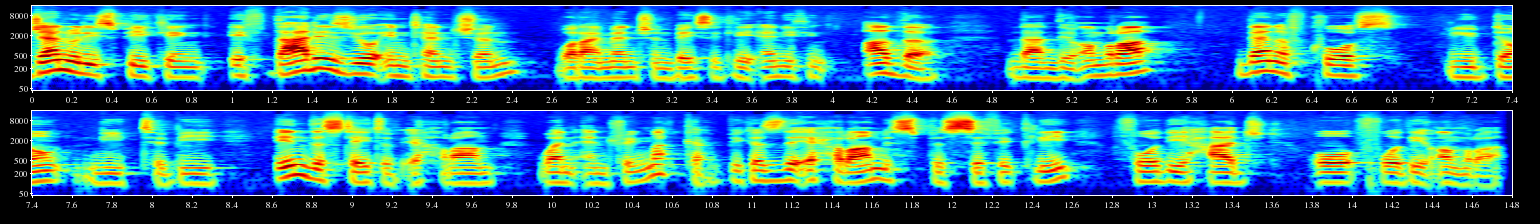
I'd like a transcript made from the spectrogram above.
generally speaking, if that is your intention, what I mentioned basically anything other than the Umrah, then of course you don't need to be in the state of Ihram when entering Mecca because the Ihram is specifically for the Hajj or for the Umrah.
